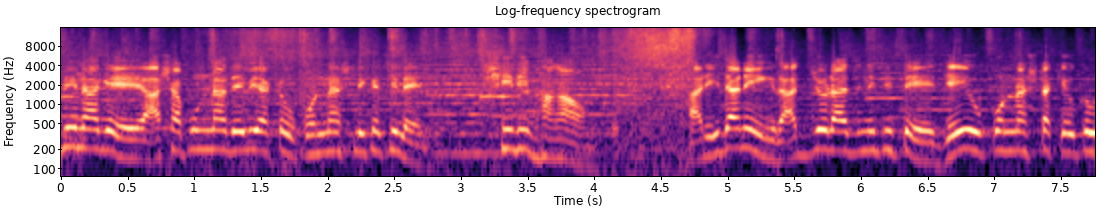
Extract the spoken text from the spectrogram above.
বহুদিন আগে আশাপূর্ণা দেবী একটা উপন্যাস লিখেছিলেন, সিঁড়ি ভাঙা অঙ্ক। আর ইদানিং রাজ্য রাজনীতিতে যেই উপন্যাসটা কেউ কেউ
